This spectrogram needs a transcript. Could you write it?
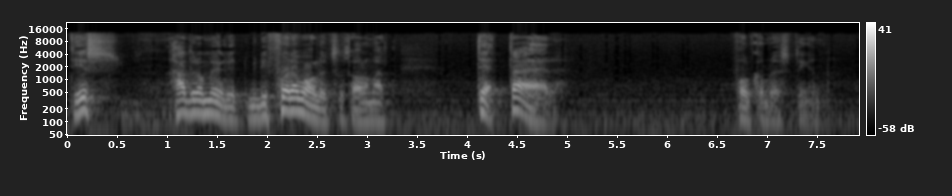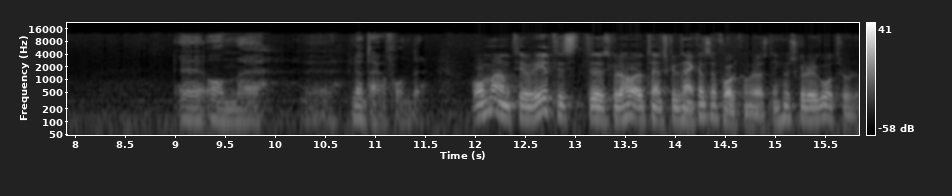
det hade de möjlighet. Men i förra valet så sa de att detta är folkomröstningen om löntagarfonder. Om man teoretiskt eh, skulle, ha, skulle tänka sig folkomröstning, hur skulle det gå tror du?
